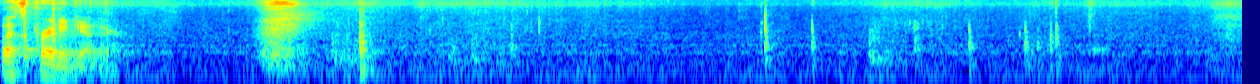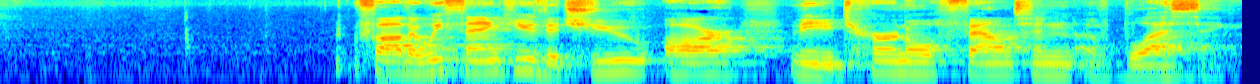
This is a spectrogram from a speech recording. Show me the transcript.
Let's pray together. Father, we thank you that you are the eternal fountain of blessing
